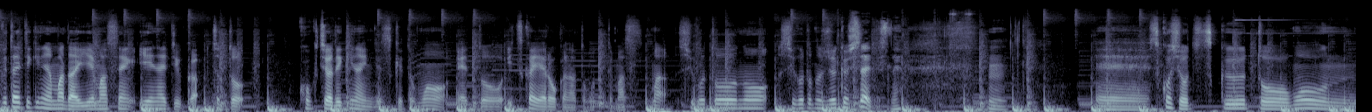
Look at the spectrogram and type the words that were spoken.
具体的にはまだ言えません。言えないというか、ちょっと告知はできないんですけども、えっ、と、いつかやろうかなと思ってます。まあ、仕事の、仕事の状況次第ですね。うん。えー、少し落ち着くと思うん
